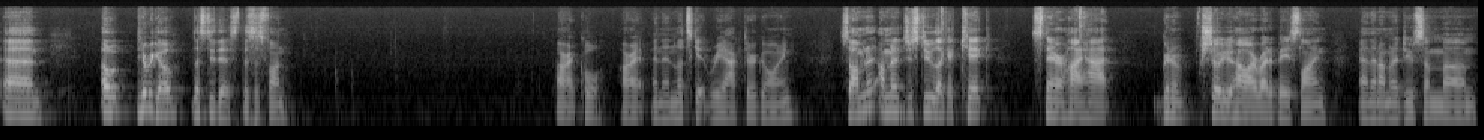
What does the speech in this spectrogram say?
Um, oh, here we go. Let's do this. This is fun. All right, cool. All right, and then let's get Reaktor going. So I'm gonna I'm gonna just do like a kick, snare, hi hat. I'm gonna show you how I write a bass line, and then I'm gonna do some um,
